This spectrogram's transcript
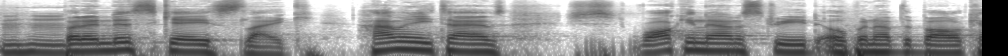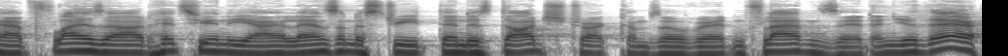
Mhm. but in this case, like how many times just walking down the street, open up the bottle cap, flies out, hits you in the eye, lands on the street, then this Dodge truck comes over it and flattens it, and you're there,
